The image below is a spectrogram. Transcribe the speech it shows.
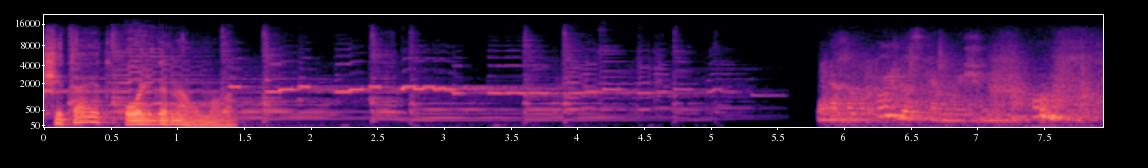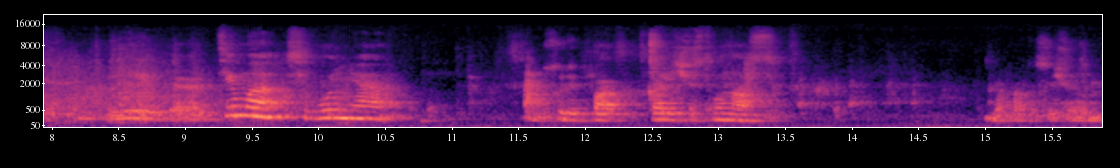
Читает Ольга Наумова. Меня зовут Ольга, с кем мы еще не знакомы. И э, тема сегодня, ну, судя по количеству нас, да, правда, с учетом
